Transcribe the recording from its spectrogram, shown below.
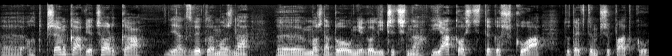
e, od Przemka Wieczorka. Jak zwykle można, e, można było u niego liczyć na jakość tego szkła. Tutaj w tym przypadku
